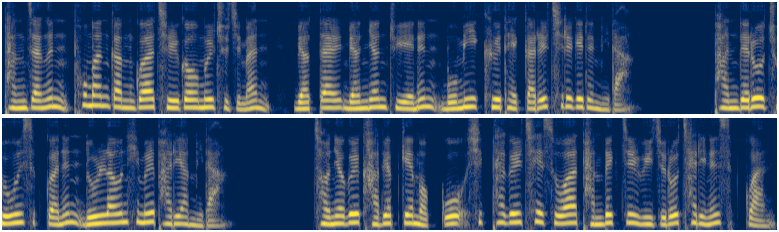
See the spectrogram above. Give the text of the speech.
당장은 포만감과 즐거움을 주지만 몇 달, 몇 년 뒤에는 몸이 그 대가를 치르게 됩니다. 반대로 좋은 습관은 놀라운 힘을 발휘합니다. 저녁을 가볍게 먹고 식탁을 채소와 단백질 위주로 차리는 습관.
